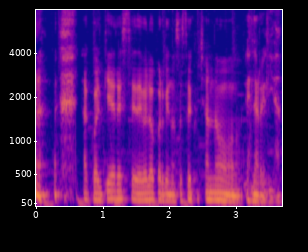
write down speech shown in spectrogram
A cualquier este developer que nos esté escuchando es la realidad.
